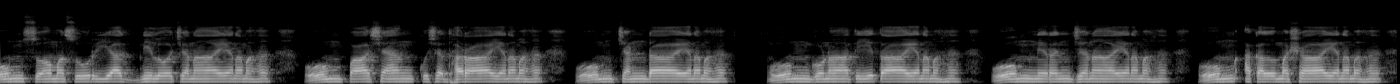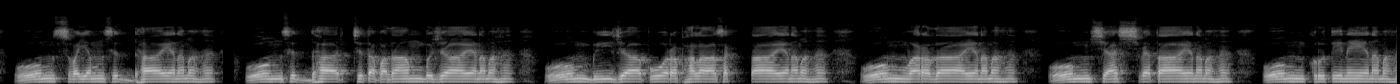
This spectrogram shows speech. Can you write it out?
ॐ सोमसूर्याग्निलोचनाय नमः ॐ पाशाङ्कुशधराय नमः ॐ चण्डाय नमः ॐ गुणातीताय नमः ॐ निरञ्जनाय नमः ॐ अकल्मषाय नमः ॐ स्वयं सिद्धाय नमः ॐ सिद्धार्चितपदाम्बुजाय नमः ॐ बीजापूरफलासक्ताय नमः ॐ वरदाय नमः ॐ शाश्वताय नमः ॐ कृतिने नमः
